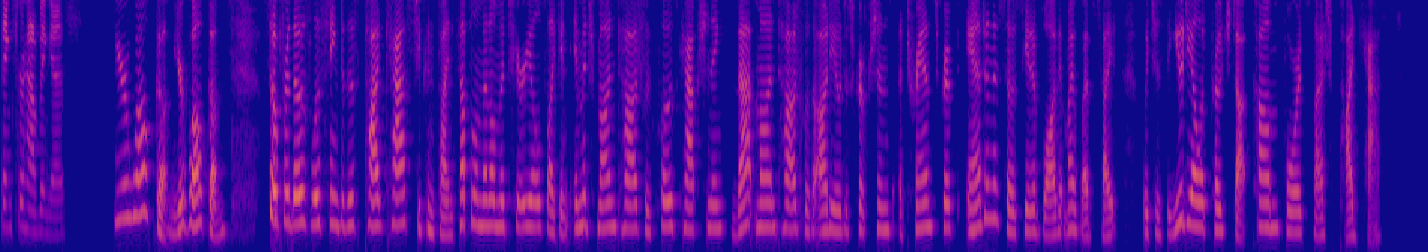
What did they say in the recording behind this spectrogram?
Thanks for having us. You're welcome. You're welcome. So, for those listening to this podcast, you can find supplemental materials like an image montage with closed captioning, that montage with audio descriptions, a transcript, and an associated blog at my website, which is the udlapproach.com forward slash podcasts.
